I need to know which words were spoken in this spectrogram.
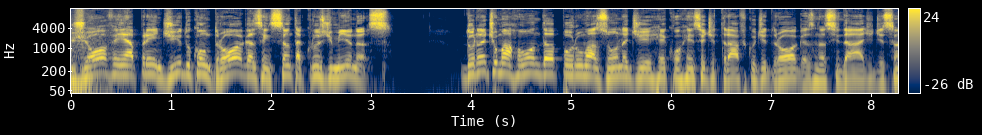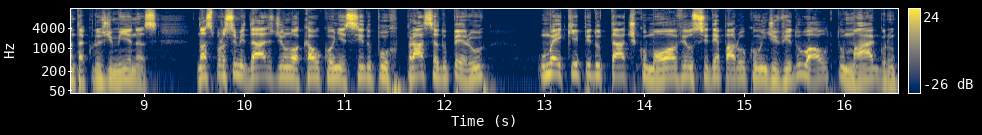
Jovem apreendido com drogas em Santa Cruz de Minas. Durante uma ronda por uma zona de recorrência de tráfico de drogas na cidade de Santa Cruz de Minas, nas proximidades de um local conhecido por Praça do Peru, uma equipe do tático móvel se deparou com um indivíduo alto, magro,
